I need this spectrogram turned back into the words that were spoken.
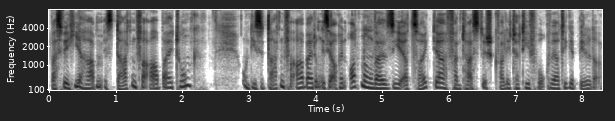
Was wir hier haben, ist Datenverarbeitung. Und diese Datenverarbeitung ist ja auch in Ordnung, weil sie erzeugt ja fantastisch qualitativ hochwertige Bilder.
